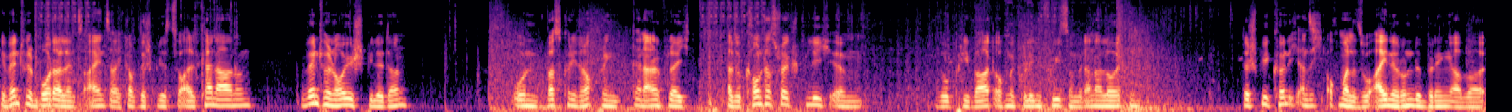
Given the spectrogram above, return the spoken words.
eventuell Borderlands 1, aber ich glaube, das Spiel ist zu alt, keine Ahnung. Eventuell neue Spiele dann. Und was könnte ich da noch bringen? Keine Ahnung, vielleicht, also Counter-Strike spiele ich ähm, so privat auch mit Kollegen Freeze und mit anderen Leuten. Das Spiel könnte ich an sich auch mal so eine Runde bringen, aber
